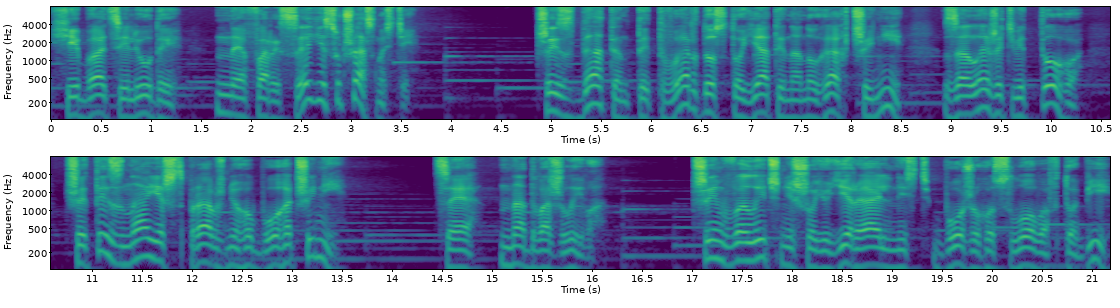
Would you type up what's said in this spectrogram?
Хіба ці люди не фарисеї сучасності? Чи здатен ти твердо стояти на ногах чи ні, залежить від того, чи ти знаєш справжнього Бога чи ні. Це надважливо. Чим величнішою є реальність Божого Слова в тобі,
